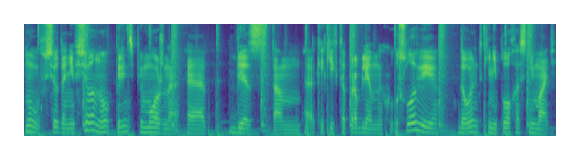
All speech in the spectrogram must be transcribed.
ну, все да не все, но в принципе можно э, без там э, каких-то проблемных условий довольно-таки неплохо снимать.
